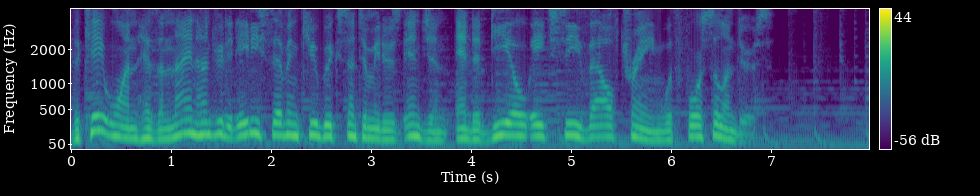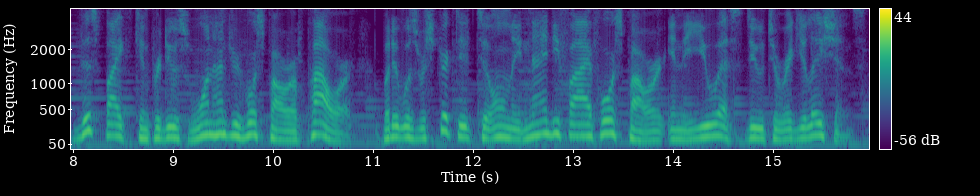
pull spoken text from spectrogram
The K1 has a 987 cubic centimeters engine and a DOHC valve train with four cylinders. This bike can produce 100 horsepower of power, but it was restricted to only 95 horsepower in the US due to regulations.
